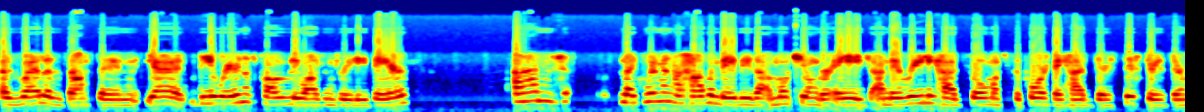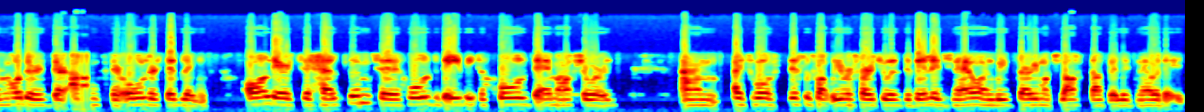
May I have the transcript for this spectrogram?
as well as that, then, yeah, the awareness probably wasn't really there. And like women were having babies at a much younger age and they really had so much support. They had their sisters, their mothers, their aunts, their older siblings, all there to help them, to hold the baby, to hold them afterwards. Um, I suppose this is what we refer to as the village now, and we've very much lost that village nowadays.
